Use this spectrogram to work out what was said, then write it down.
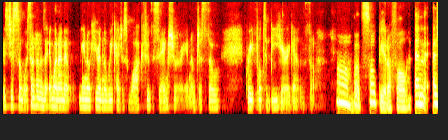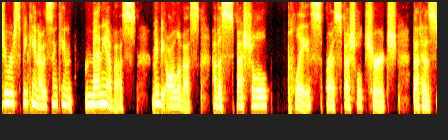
it's just so sometimes when i'm at you know here in the week i just walk through the sanctuary and i'm just so grateful to be here again so. Oh, that's so beautiful. And as you were speaking, I was thinking many of us, maybe all of us, have a special place or a special church that has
